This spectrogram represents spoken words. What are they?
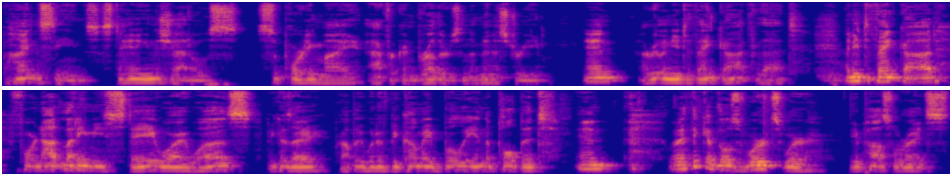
behind the scenes, standing in the shadows, supporting my African brothers in the ministry. And I really need to thank God for that. I need to thank God for not letting me stay where I was because I probably would have become a bully in the pulpit. And when I think of those words where the apostle writes,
